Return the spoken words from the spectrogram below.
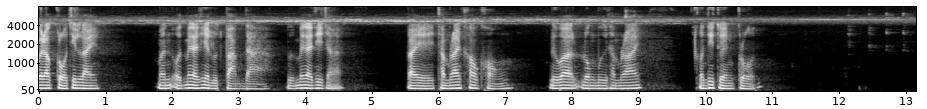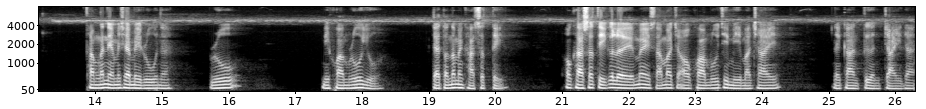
เวลาโกรธทีไรมันอดไม่ได้ที่จะหลุดปากด่า หลุดไม่ได้ที่จะไปทำร้ายเข้าของ หรือว่าลงมือทำร้าย คนที่ตัวเองโกรธ ทำงั้นเนี่ยไม่ใช่ไม่รู้นะ รู้มีความรู้อยู่ แต่ตอนนั้นมันขาดสติพอขาดสติก็เลยไม่สามารถจะเอาความรู้ที่มีมาใช้ในการเตือนใจได้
